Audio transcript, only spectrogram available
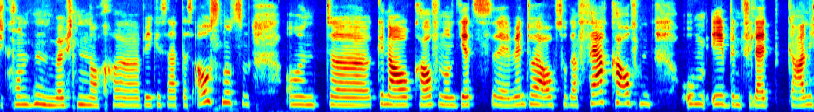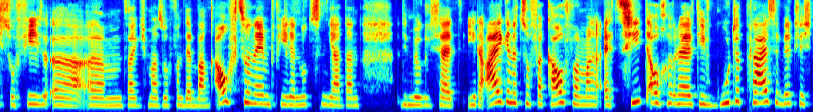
die Kunden möchten noch, äh, wie gesagt, das ausnutzen und äh, genau kaufen und jetzt äh, eventuell auch sogar verkaufen, um eben vielleicht gar nicht so viel, äh, ähm, sage ich mal so, von der Bank aufzunehmen. Viele nutzen ja dann die Möglichkeit, ihre eigene zu verkaufen, weil man erzielt auch relativ gute Preise, wirklich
